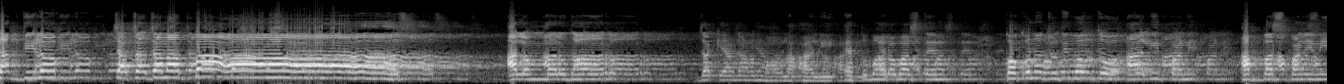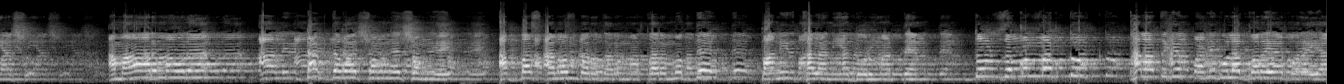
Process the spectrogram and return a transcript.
ডাক দিল, চাচা জান আব্বাস আলম্বরদার যাকে আমার মাওলা আলী এত ভালোবাসতেন, কখনো যদি বলতো, আলী পানি, আব্বাস পানি নিয়ে আসো। আমার মাওলা আলীর ডাক দেওয়ার সঙ্গে সঙ্গে আব্বাস আলম বরদার মাথার মধ্যে পানির থালা নিয়ে দৌড় মারতেন। দৌড় যখন মারত, থালা থেকে পানি গুলা গড়াইয়া গড়াইয়া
